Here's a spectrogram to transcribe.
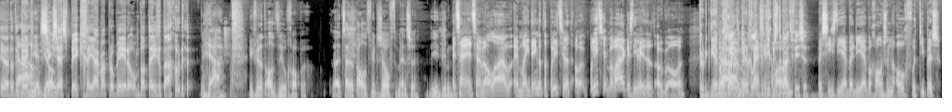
Ja, dat ik Ja, denk, succes pik. Ga jij maar proberen om dat tegen te houden. Ja, ik vind het altijd heel grappig. Het zijn ook altijd weer dezelfde mensen die het doen. Het zijn, het zijn wel, eh, maar ik denk dat de politie dat, ook- politie en bewakers die weten dat ook wel. Tuurlijk, die Ja, hebben gelijk, die kunnen gelijk de types eruit vissen. Precies, die hebben, die hebben gewoon zo'n oog voor types.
